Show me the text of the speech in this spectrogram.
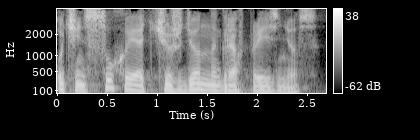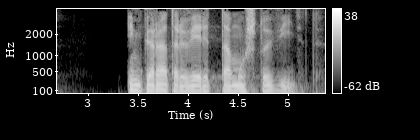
Очень сухо и отчужденно граф произнес. «Император верит тому, что видит».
